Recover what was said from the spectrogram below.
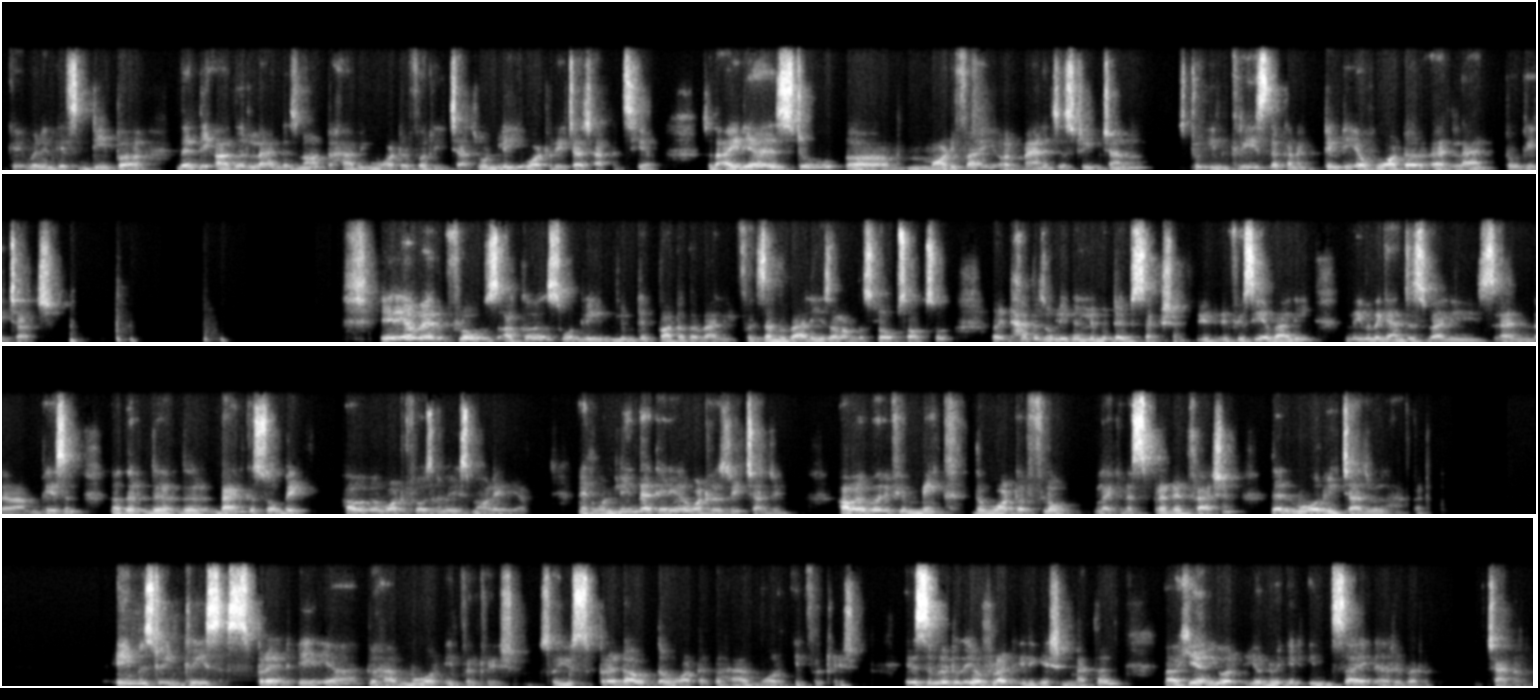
Okay, when it gets deeper, then the other land is not having water for recharge. Only water recharge happens here. So the idea is to uh, modify or manage the stream channel to increase the connectivity of water and land to recharge. Area where flows occurs only in limited part of the valley. For example, valleys along the slopes also. It happens only in a limited section. It, if you see a valley, even the Ganges valleys and um, basin, uh, the, the, the bank is so big. However, water flows in a very small area. And only in that area, water is recharging. However, if you make the water flow like in a spreaded fashion, then more recharge will happen aim is to increase spread area to have more infiltration. So you spread out the water to have more infiltration. It is similar to the, your flood irrigation method. Uh, here you are you're doing it inside a river channel.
